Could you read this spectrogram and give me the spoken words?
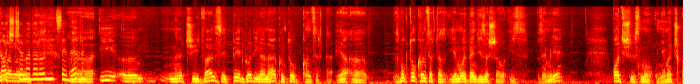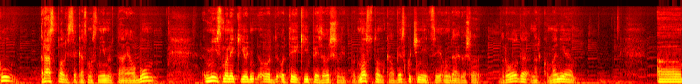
doći ćemo do Ludnice, dobro. I um, znači 25 godina nakon tog koncerta, ja, zbog tog koncerta je moj bend izašao iz zemlje, otišli smo u Njemačku, raspali se kad smo snimili taj album, mi smo neki od, od, te ekipe završili pod mostom kao beskućnici, onda je došla droga, narkomanija. A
